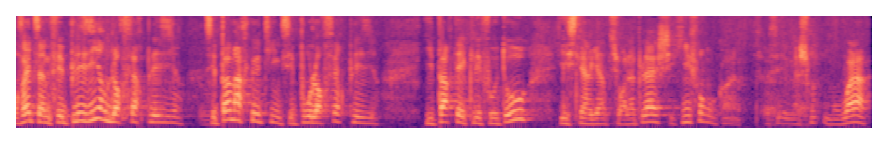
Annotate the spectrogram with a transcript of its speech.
En fait, ça me fait plaisir de leur faire plaisir. C'est pas marketing, c'est pour leur faire plaisir. Ils partent avec les photos, ils se les regardent sur la plage, c'est kiffant quand même. C'est vachement- bon, voilà.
